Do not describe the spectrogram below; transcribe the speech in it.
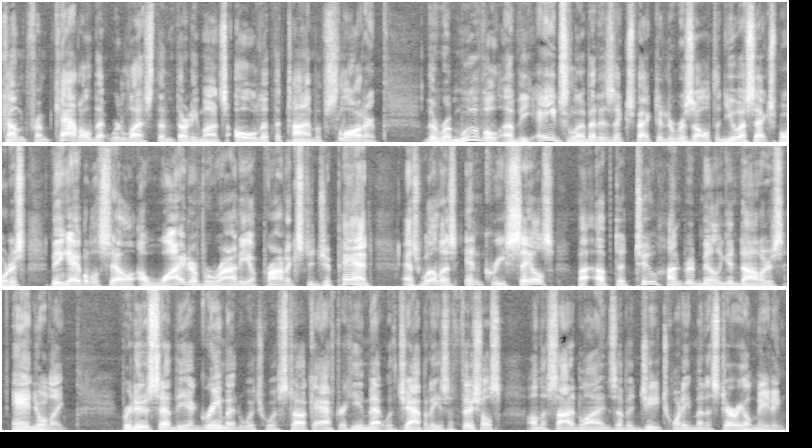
come from cattle that were less than 30 months old at the time of slaughter. The removal of the age limit is expected to result in U.S. exporters being able to sell a wider variety of products to Japan, as well as increase sales by up to $200 million annually. Perdue said the agreement, which was struck after he met with Japanese officials on the sidelines of a G20 ministerial meeting.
